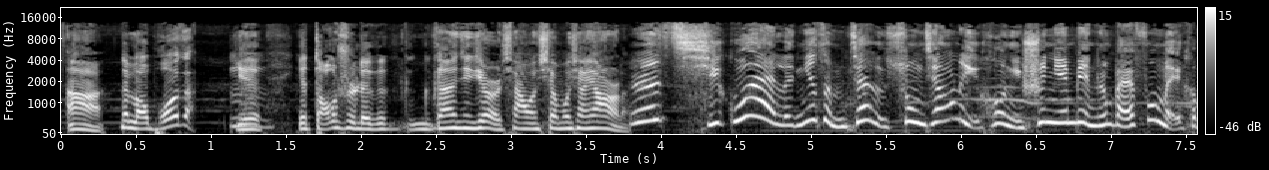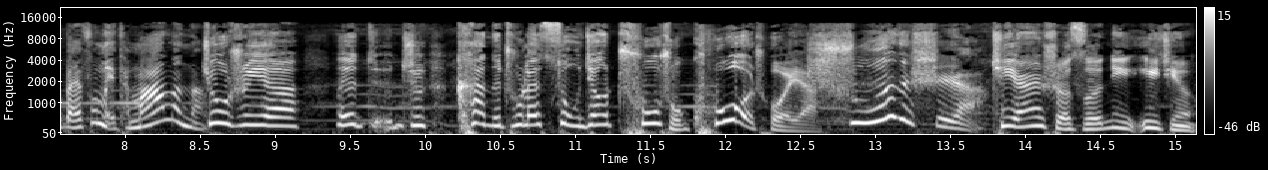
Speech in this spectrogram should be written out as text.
啊，那老婆子也、嗯也捯饬了个干干净净儿，像像模像样了。呃，奇怪了，你怎么嫁给宋江了以后，你瞬间变成白富美和白富美他妈了呢？就是呀，呃，就就看得出来宋江出手阔绰呀。说的是啊，既然说是你已经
